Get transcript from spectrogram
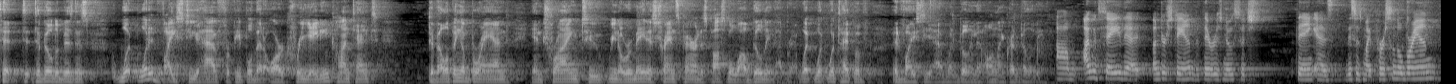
to, to, to build a business what, what advice do you have for people that are creating content, developing a brand, and trying to you know remain as transparent as possible while building that brand? What, what, what type of advice do you have when building that online credibility? Um, I would say that understand that there is no such thing as this is my personal brand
